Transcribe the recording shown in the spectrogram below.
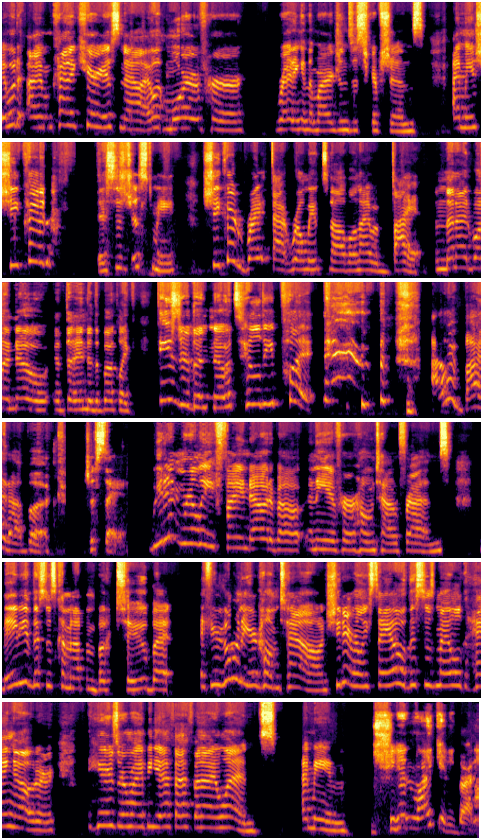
It would. I'm kind of curious now. I want more of her writing in the margins descriptions. I mean, she could. This is just me. She could write that romance novel, and I would buy it. And then I'd want to know at the end of the book, like, these are the notes Hildy put. I would buy that book. Just saying we didn't really find out about any of her hometown friends. Maybe this is coming up in book two, but if you're going to your hometown, she didn't really say, "Oh, this is my old hangout," or "Here's where my BFF and I went." I mean, she didn't like anybody.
